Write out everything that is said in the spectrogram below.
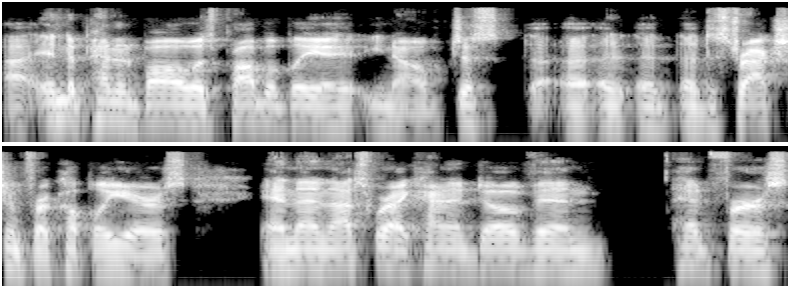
uh, independent ball was probably a, you know just a, a, a, distraction for a couple of years, and then that's where I kind of dove in headfirst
